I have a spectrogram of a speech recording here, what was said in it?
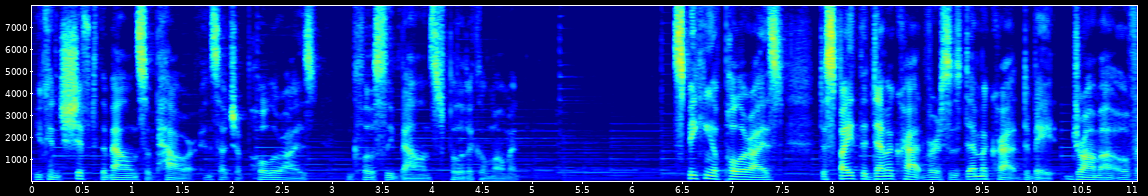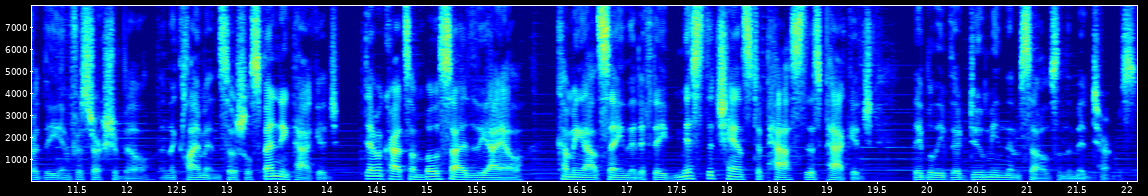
you can shift the balance of power in such a polarized and closely balanced political moment. Speaking of polarized, despite the Democrat versus Democrat debate drama over the infrastructure bill and the climate and social spending package, Democrats on both sides of the aisle coming out saying that if they miss the chance to pass this package, they believe they're dooming themselves in the midterms.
